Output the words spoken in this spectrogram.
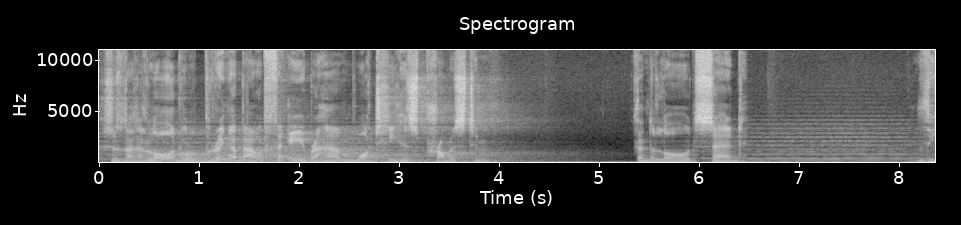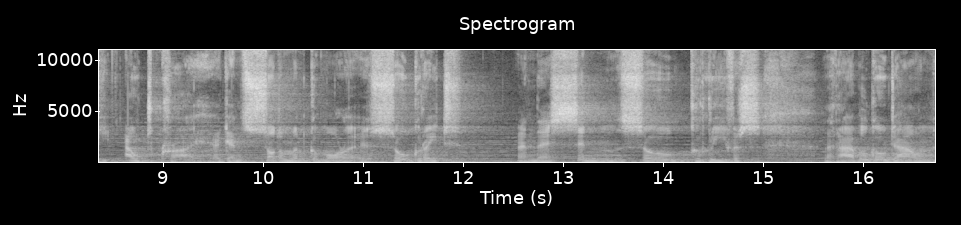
so that the Lord will bring about for Abraham what he has promised him. Then the Lord said, The outcry against Sodom and Gomorrah is so great, and their sin so grievous, that I will go down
